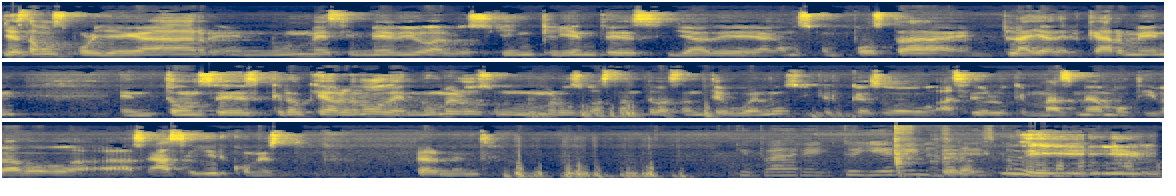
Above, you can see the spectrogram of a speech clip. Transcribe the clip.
Ya estamos por llegar en un mes y medio a los 100 clientes ya de Hagamos Composta en Playa del Carmen. Entonces, creo que hablando de números, son números bastante, bastante buenos y creo que eso ha sido lo que más me ha motivado a, a seguir con esto, realmente. Qué padre. ¿Tú, Jerry,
